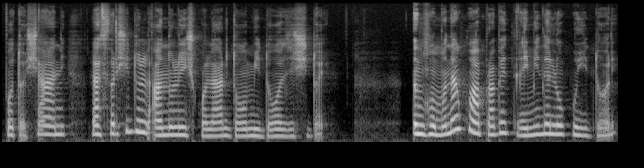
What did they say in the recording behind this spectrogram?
Potoșani, la sfârșitul anului școlar 2022. În comuna cu aproape 3.000 de locuitori,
